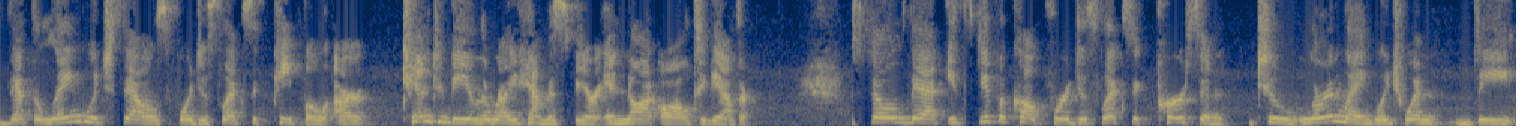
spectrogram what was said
that the language cells for dyslexic people are tend to be in the right hemisphere and not all together. So that it's difficult for a dyslexic person to learn language when the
